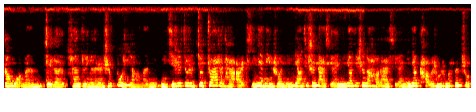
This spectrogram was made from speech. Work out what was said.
跟我们这个圈子里面的人是不一样的。你你其实就是就抓着他耳提面命说，你一定要去升大学，你一定要去升个好大学，你一定要考个什么什么分数。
